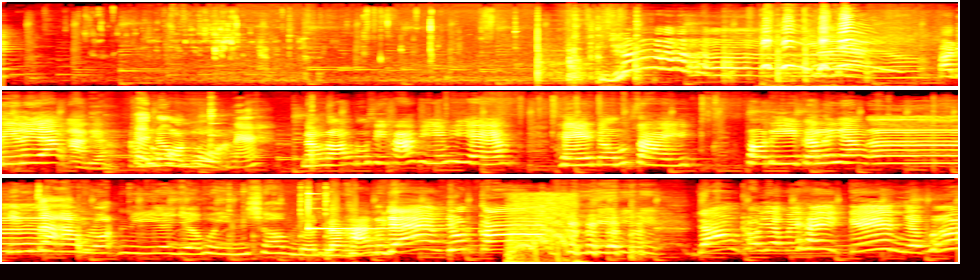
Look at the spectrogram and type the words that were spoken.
กๆเย้พอดีหรือยังอะเดี๋ยวให้แต่ทุนกคมนดูถูกอะนะ น้องๆดูสิคะพี่ยิ้มพี่แย้มเทนมใส่ พอดีกันหรือยังเอ่ย ยิ้มจะเอารสนี้เยอะๆเพราะยิ้มชอบรสราคาหนูแย้มหยุดก่อน ยังเขายังไม่ให้กินอย่าเพิ่ง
